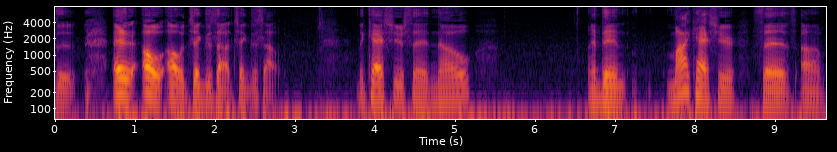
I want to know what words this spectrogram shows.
And oh, oh, check this out. Check this out. The cashier said no, and then my cashier says, um,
